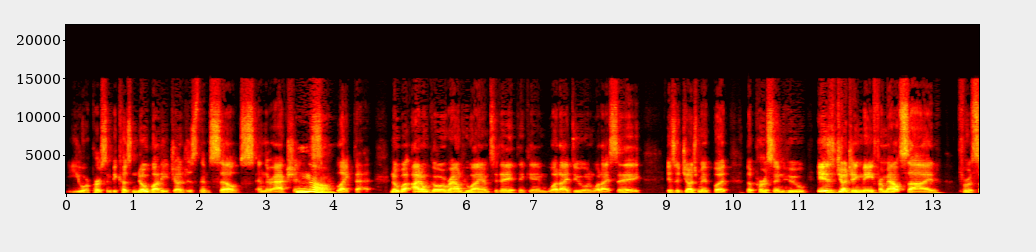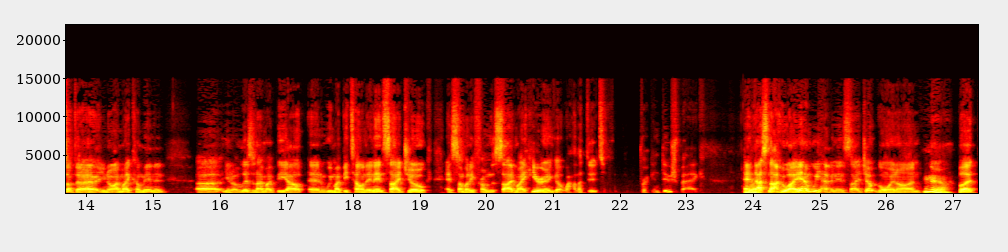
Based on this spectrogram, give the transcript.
your person because nobody judges themselves and their actions No. like that nobody i don't go around who i am today thinking what i do and what i say is a judgment but the person who is judging me from outside for something I, you know i might come in and uh, you know liz and i might be out and we might be telling an inside joke and somebody from the side might hear it and go wow that dude's a freaking douchebag. And Right. that's not who i am. We have an inside joke going on. Yeah, but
